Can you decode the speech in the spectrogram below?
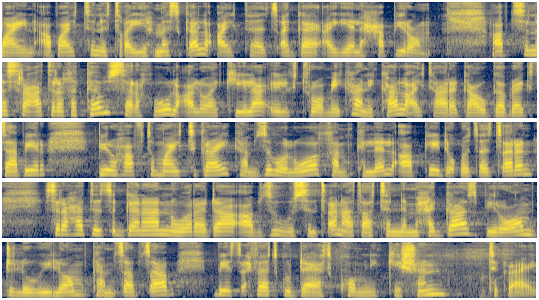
ማይን ኣባይትን እቲ ቀይሕ መስቀል ኣይተ ፀጋይ ኣየለ ሓቢሮም ኣብቲ ስነ ስርዓት ርክክብ ዝተረኽቡ ላዕለዋይ ኪላ ኤሌክትሮሜካኒካል ኣይተ ኣረጋዊ ገብረ እግዚኣብሔር ቢሮ ሃፍቲ ማይ ትግራይ ከም ዝበልዎ ከም ክልል ኣብ ከይዲ ቁፅፅርን ስራሕቲ ፅገናን ወረዳ ኣብ ዝህቡ ስልጠናታትን ንምሕጋዝ ቢሮኦም ድልው ኢሎም ከም ፀብፃብ ቤት ፅሕፈት ጉዳያት ኮሚኒኬሽን ትግራይ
